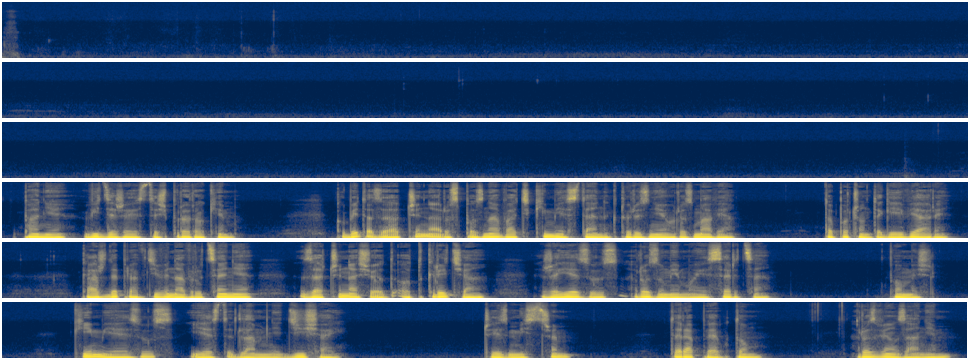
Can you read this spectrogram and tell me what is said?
Panie, widzę, że jesteś prorokiem. Kobieta zaczyna rozpoznawać, kim jest ten, który z nią rozmawia. To początek jej wiary. Każde prawdziwe nawrócenie zaczyna się od odkrycia, że Jezus rozumie moje serce. Pomyśl, kim Jezus jest dla mnie dzisiaj? Czy jest mistrzem, terapeutą, rozwiązaniem?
